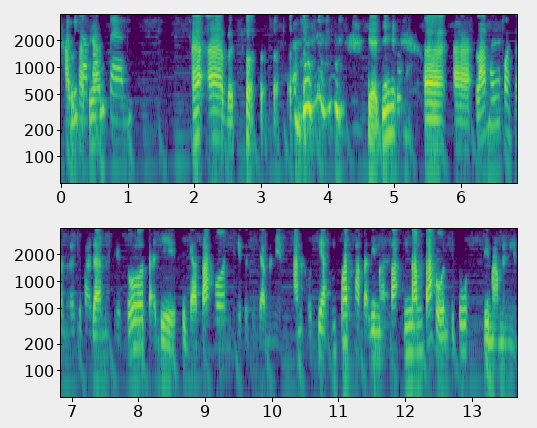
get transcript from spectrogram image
Harus konsen. Ah, ah, betul. Jadi uh, uh, lamanya konsentrasi pada anak itu tadi tiga tahun itu tiga menit anak usia 4 sampai lima ta 6 tahun itu lima menit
